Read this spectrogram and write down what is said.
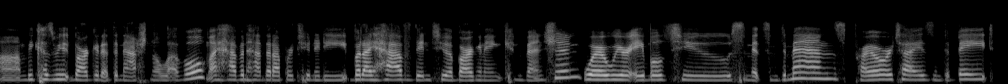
um, because we bargain at the national level. I haven't had that opportunity, but I have been to a bargaining convention where we were able to submit some demands, prioritize, and debate,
